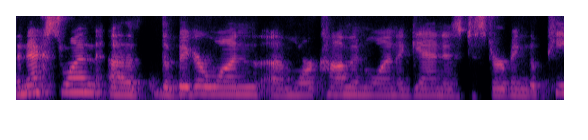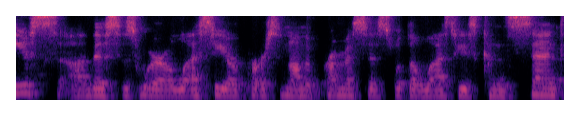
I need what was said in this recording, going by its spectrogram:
The next one, uh, the bigger one, more common one, again, is disturbing the peace. Uh, this is where a lessee or person on the premises with the lessee's consent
